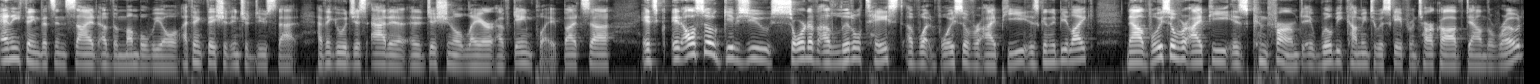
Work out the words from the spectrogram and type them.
anything that's inside of the mumble wheel. I think they should introduce that. I think it would just add a, an additional layer of gameplay. But uh, it's it also gives you sort of a little taste of what voice over IP is going to be like. Now, voice over IP is confirmed. It will be coming to Escape from Tarkov down the road.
